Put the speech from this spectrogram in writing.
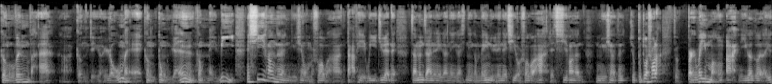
更温婉。啊，更这个柔美，更动人，更美丽。那西方的女性，我们说过啊，大屁股一撅。那咱们在那个那个那个美女那那期有说过啊，这西方的女性咱就不多说了，就倍儿威猛啊，一个个的又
